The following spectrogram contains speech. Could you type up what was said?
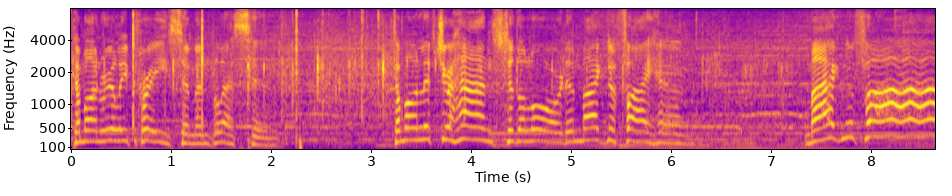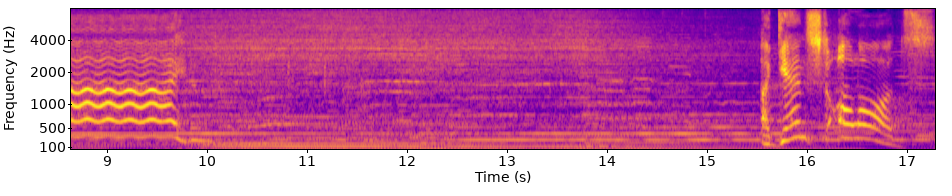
Come on, really praise Him and bless Him. Come on, lift your hands to the Lord and magnify Him. Magnify Him. Against all odds,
